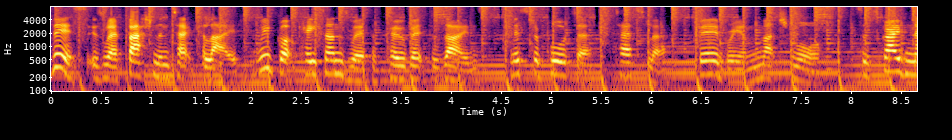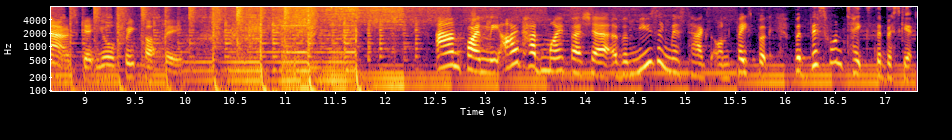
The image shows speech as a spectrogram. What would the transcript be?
This is where fashion and tech collide. We've got Kate Unsworth of Kovert Designs, Mr Porter, Tesla, Burberry and much more. Subscribe now to get your free copy. And finally, I've had my fair share of amusing mistags on Facebook, but this one takes the biscuit.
